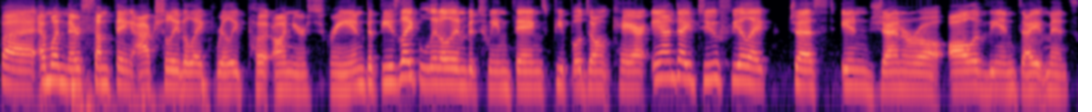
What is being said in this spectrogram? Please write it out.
but and when there's something actually to like really put on your screen but these like little in between things people don't care and i do feel like just in general all of the indictments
